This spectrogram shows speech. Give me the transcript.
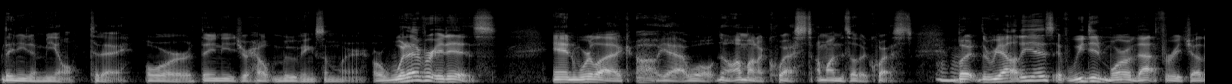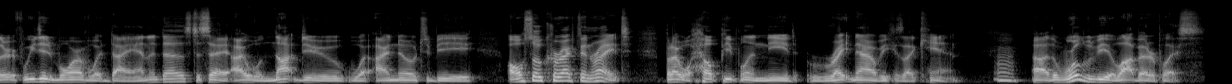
they need a meal today or they need your help moving somewhere or whatever it is. And we're like oh yeah well no i'm on a quest. I'm on this other quest. Mm-hmm. But the reality is if we did more of that for each other if we did more of what diana does to say i will not do what i know to be also correct and right but i will help people in need right now because i can uh, the world would be a lot better place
